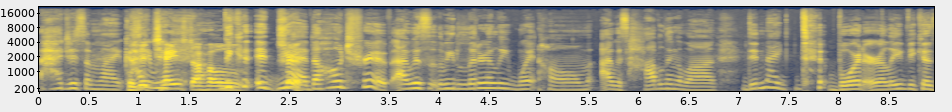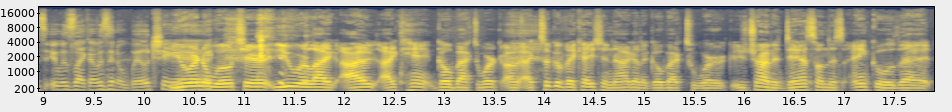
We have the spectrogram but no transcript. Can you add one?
I just am like, because it did we- changed our whole because it, trip. yeah, the whole trip. I was we literally went home. I was hobbling along. Didn't I board early because it was like I was in a wheelchair. You were in a wheelchair. You were like, I, I can't go back to work. I, I took a vacation. Now I got to go back to work. You're trying to dance on this ankle that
